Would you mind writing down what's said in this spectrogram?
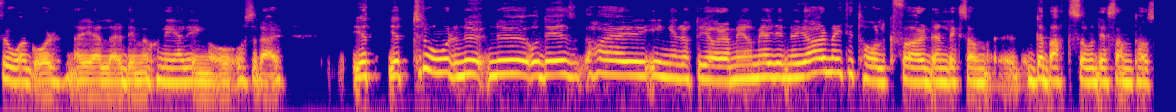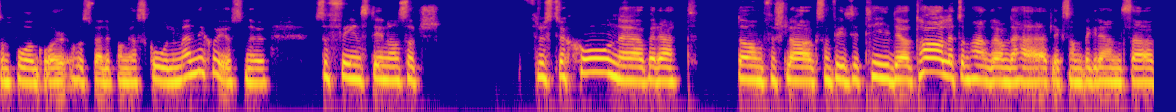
frågor när det gäller dimensionering och, och sådär. Jag, jag, tror, nu, nu, och det har jag ju ingen rätt att göra med, om jag nu gör mig till tolk för den liksom eh, debatt och det samtal som pågår hos väldigt många skolmänniskor just nu, så finns det någon sorts frustration över att de förslag som finns i Tidöavtalet som handlar om det här att liksom begränsa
